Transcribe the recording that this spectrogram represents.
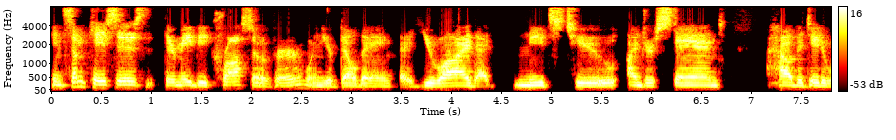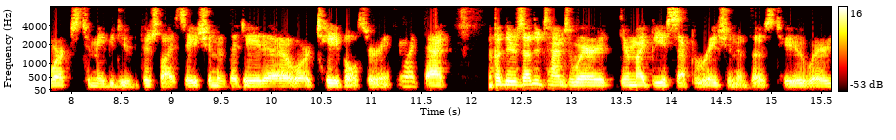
in some cases, there may be crossover when you're building a UI that needs to understand how the data works to maybe do visualization of the data or tables or anything like that. But there's other times where there might be a separation of those two where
